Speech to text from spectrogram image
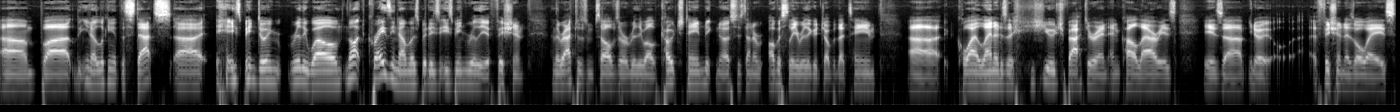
Um, but you know, looking at the stats, uh, he's been doing really well. Not crazy numbers, but he's, he's been really efficient. And the Raptors themselves are a really well coached team. Nick Nurse has done a, obviously a really good job with that team. Uh, Kawhi Leonard is a huge factor, and, and Kyle Lowry is is uh, you know efficient as always.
